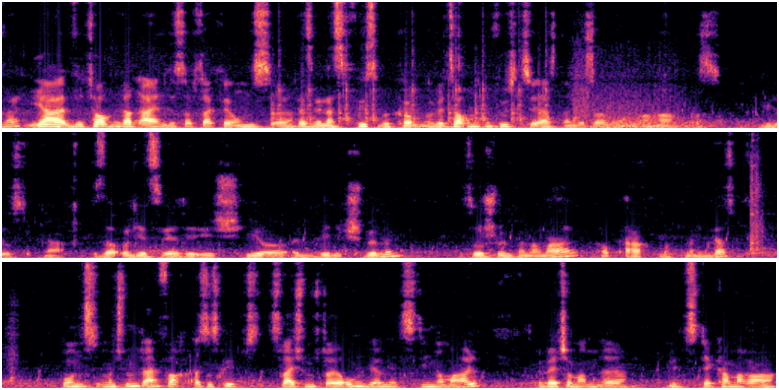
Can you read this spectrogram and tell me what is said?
was? ja, wir tauchen gerade ein, deshalb sagt er uns, äh, Dass wir nasse Füße bekommen. und wir tauchen mit den Füßen zuerst ein, deshalb, aha, das, wie lustig, ja. So, und jetzt werde ich hier ein wenig schwimmen. So schwimmt man normal. Auf 8 macht man eben das. Und man schwimmt einfach, also es gibt zwei Schwimmsteuerungen, wir haben jetzt die normale, in welcher man, äh, mit der Kamera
